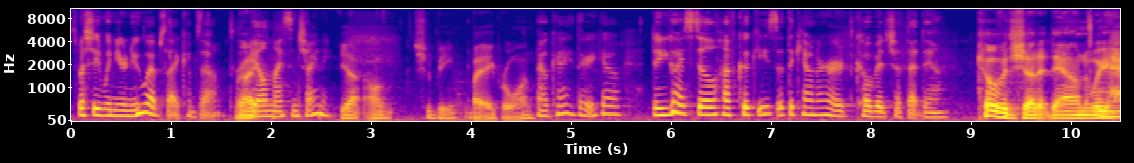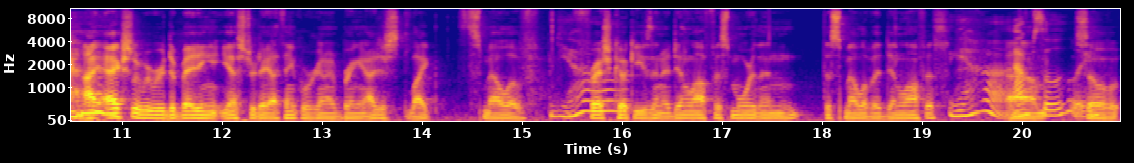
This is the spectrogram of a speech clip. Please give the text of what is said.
Especially when your new website comes out, it's gonna right. be all nice and shiny. Yeah, I'll, should be by April one. Okay, there you go. Do you guys still have cookies at the counter, or COVID shut that down? COVID shut it down. We, I actually, we were debating it yesterday. I think we're gonna bring it. I just like smell of yeah. fresh cookies in a dental office more than the smell of a dental office. Yeah, um, absolutely. So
